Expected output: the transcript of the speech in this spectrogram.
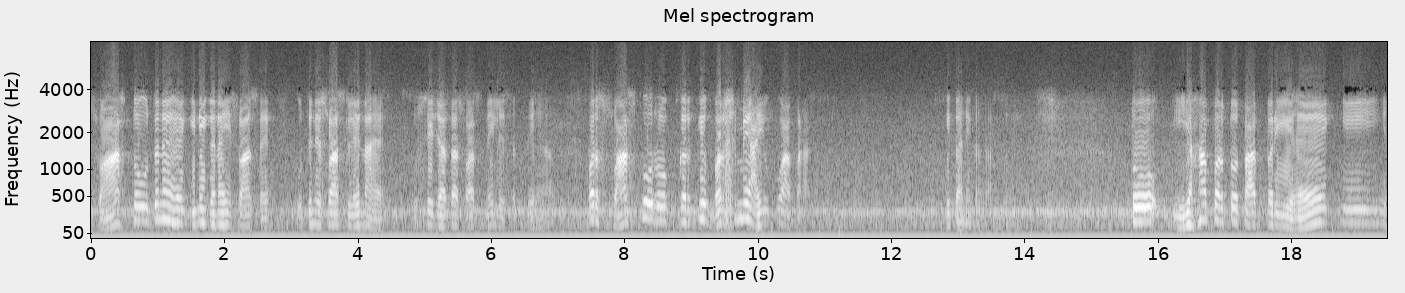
श्वास तो उतने है, गिनी गनाई श्वास है, उतने श्वास लेना है, उससे ज़्यादा श्वास नहीं ले सकते हैं आप। पर श्वास को रोक करके वर्ष में आयु को आप बढ़ा सकते ये कहने का तात्पर्य तो यहाँ पर तो तात्पर्य है कि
